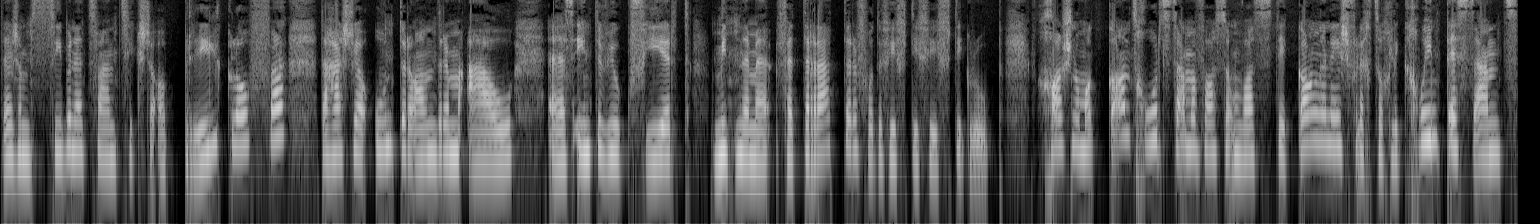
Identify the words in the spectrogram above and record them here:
Der ist am 27. April gelaufen. Da hast du ja unter anderem auch ein Interview geführt mit einem Vertreter von der 50-50 Group. Kannst du noch mal ganz kurz zusammenfassen, um was es dir gegangen ist? Vielleicht so ein bisschen Quintessenz?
